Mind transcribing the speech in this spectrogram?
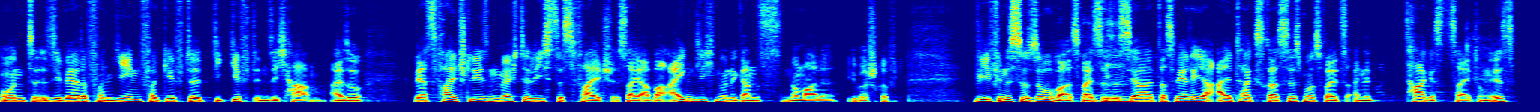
und sie werde von jenen vergiftet, die Gift in sich haben. Also wer es falsch lesen möchte, liest es falsch. Es sei aber eigentlich nur eine ganz normale Überschrift. Wie findest du sowas? Weißt du, mhm. es ist ja, das wäre ja Alltagsrassismus, weil es eine Tageszeitung ist.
